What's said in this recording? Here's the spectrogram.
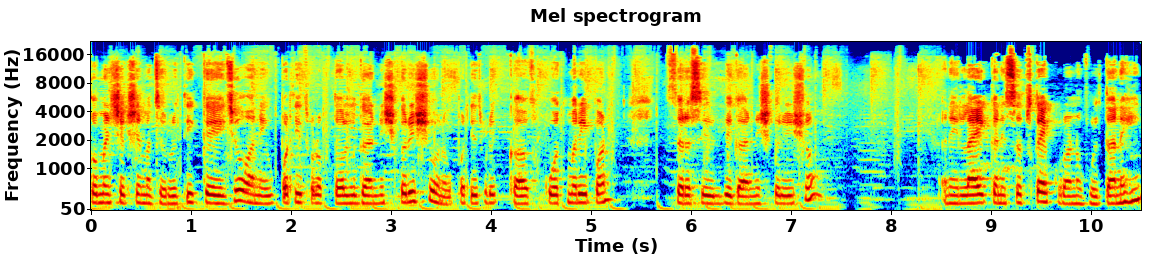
કમેન્ટ સેક્શનમાં જરૂરથી કહેજો. અને ઉપરથી થોડોક તલ ગાર્નિશ કરીશું અને ઉપરથી થોડીક કોથમરી પણ સરસ રીતે ગાર્નિશ કરીશું. અને લાઇક અને સબસ્ક્રાઈબ કરવાનું ભૂલતા નહીં.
